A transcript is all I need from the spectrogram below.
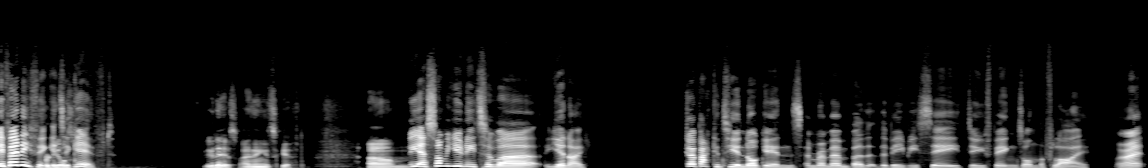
If anything, pretty it's awesome. a gift. It is. I think it's a gift. Um, But yeah, some of you need to, uh, you know, go back into your noggins and remember that the BBC do things on the fly. All right.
